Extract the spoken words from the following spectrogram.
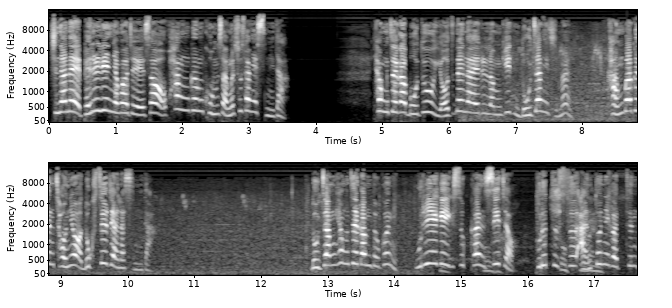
지난해 베를린 영화제에서 황금 곰상을 수상했습니다. 형제가 모두 여든의 나이를 넘긴 노장이지만 감각은 전혀 녹슬지 않았습니다. 노장 형제 감독은 우리에게 익숙한 시저, 브루투스, 안토니 같은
